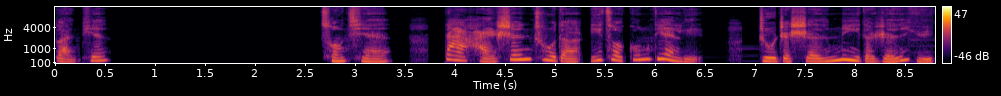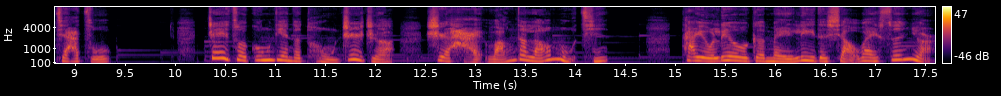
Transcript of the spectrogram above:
短篇。从前，大海深处的一座宫殿里，住着神秘的人鱼家族。这座宫殿的统治者是海王的老母亲，她有六个美丽的小外孙女儿。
